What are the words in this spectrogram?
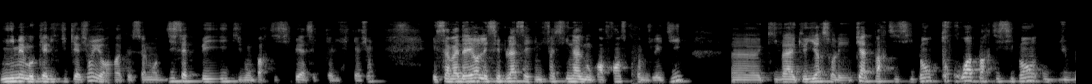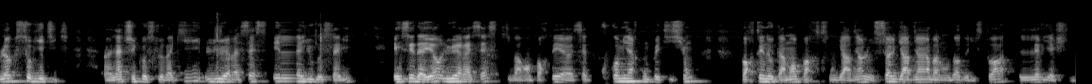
ni même aux qualifications. Il n'y aura que seulement 17 pays qui vont participer à cette qualification. Et ça va d'ailleurs laisser place à une phase finale, donc en France, comme je l'ai dit, euh, qui va accueillir sur les quatre participants, trois participants du bloc soviétique, la Tchécoslovaquie, l'URSS et la Yougoslavie. Et c'est d'ailleurs l'URSS qui va remporter euh, cette première compétition, portée notamment par son gardien, le seul gardien ballon d'or de l'histoire, Lev Yashin.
